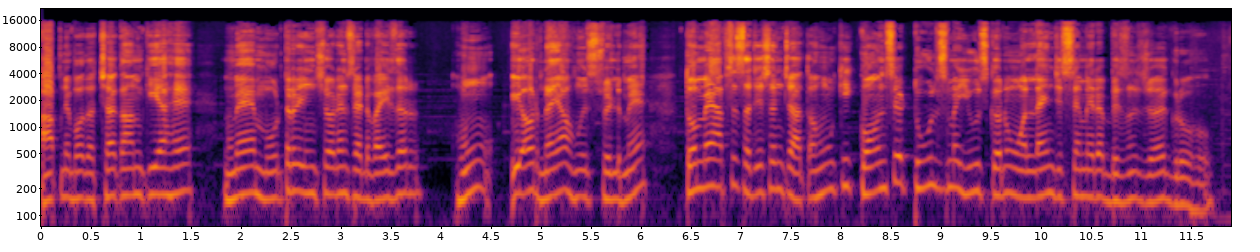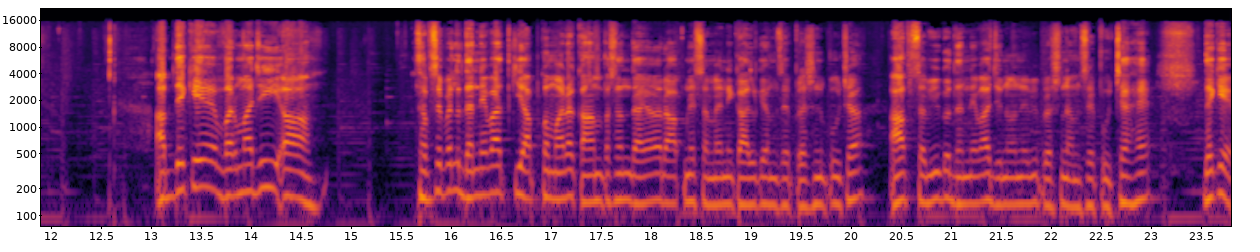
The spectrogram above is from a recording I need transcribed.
आपने बहुत अच्छा काम किया है। मैं मोटर इंश्योरेंस एडवाइज़र हूँ और नया हूँ इस फ़ील्ड में। तो मैं आपसे सजेशन चाहता हूँ कि कौन से टूल्स मैं यूज़ करूँ ऑनलाइन जिससे मेरा बिज़नेस जो है ग्रो हो? अब देखिए वर्मा जी आ, सबसे पहले धन्यवाद कि आपको हमारा काम पसंद आया और आपने समय निकाल के हमसे प्रश्न पूछा। आप सभी को धन्यवाद जिन्होंने भी प्रश्न हमसे पूछा है। देखिए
